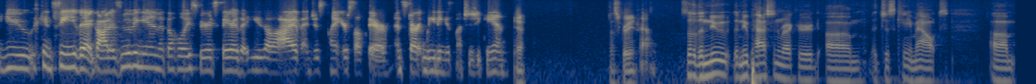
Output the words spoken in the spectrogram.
you can see that God is moving in, that the Holy Spirit's there, that He's alive, and just plant yourself there and start leading as much as you can. Yeah, that's great. So. So the new the new Passion record um, that just came out, um,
